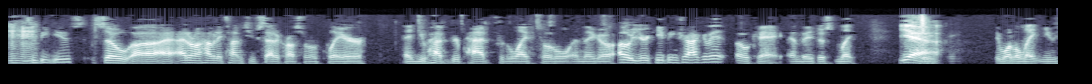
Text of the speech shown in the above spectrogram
Mm-hmm. to be used. So uh, I I don't know how many times you've sat across from a player and you have your pad for the life total, and they go, "Oh, you're keeping track of it? Okay," and they just let Yeah. they, they want to let you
